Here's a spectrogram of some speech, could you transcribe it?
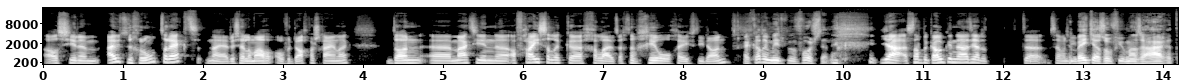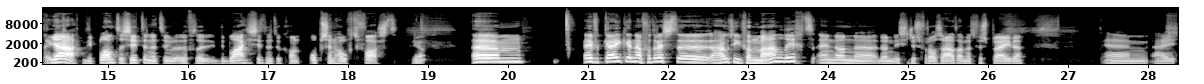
als je hem uit de grond trekt, nou ja, dus helemaal overdag waarschijnlijk, dan maakt hij een afgrijzelijk geluid. Echt een gil geeft hij dan. Daar kan ik me bij voorstellen. ja, snap ik ook inderdaad. Ja, dat, zeg maar, Het is een beetje alsof je hem aan zijn haren trekt. ja, die planten zitten natuurlijk, of de, de blaadjes zitten natuurlijk gewoon op zijn hoofd vast. Ja. Ehm, even kijken. Nou, voor de rest eh, houdt hij van maanlicht. En dan, eh, dan is hij dus vooral zaad aan het verspreiden. En hij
